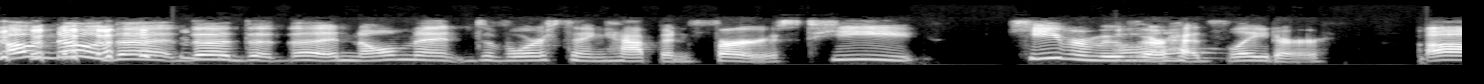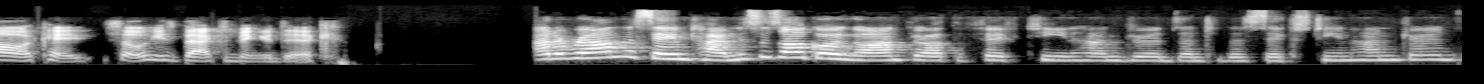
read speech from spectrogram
Oh no, the, the the the annulment divorce thing happened first. He he removed their heads Oh. later. Oh, okay. So he's back to being a dick. at around the same time, this is all going on throughout the 1500s into the 1600s.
